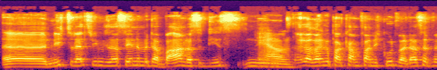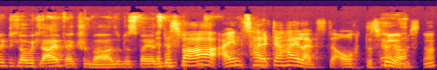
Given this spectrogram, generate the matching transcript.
äh, nicht zuletzt wegen dieser Szene mit der Bahn, dass sie dies in ja. den Trailer reingepackt haben, fand ich gut, weil das halt wirklich, glaube ich, Live-Action war. Also das war jetzt. Das war eins halt der Highlights auch des Films, ja. ne?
